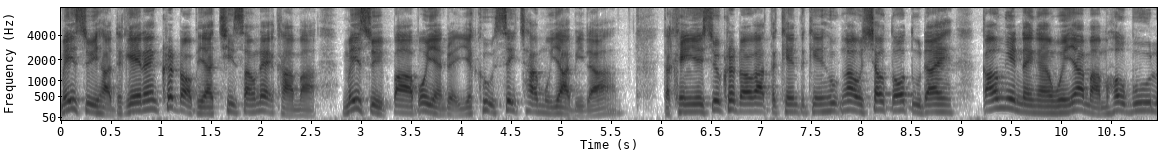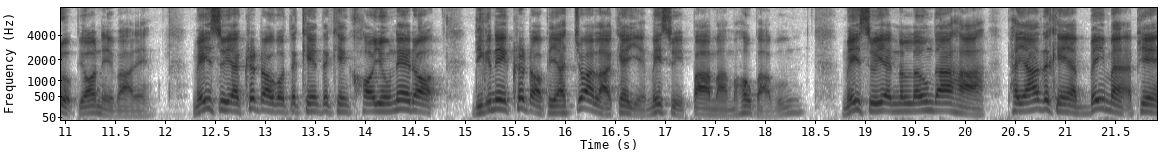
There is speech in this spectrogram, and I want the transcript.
မိတ်ဆွေဟာတကယ်တမ်းခရစ်တော်ဘုရားခြီဆောင်တဲ့အခါမှာမိတ်ဆွေပါဖို့ရန်အတွက်ယခုစိတ်ချမှုရပြီလားသခင်ယေရှုခရစ်တော်ကသခင်သခင်ဟုငါ့ကိုလျှောက်တော်သူတိုင်းကောင်းကင်နိုင်ငံဝင်ရမှာမဟုတ်ဘူးလို့ပြောနေပါတယ်မိတ်ဆွေရခရစ်တော်ကိုသခင်သခင်ခေါ်ယုံနဲ့တော့ဒီကနေ့ခရစ်တော်ဘုရားကြွလာခဲ့ရင်မိတ်ဆွေပါမှာမဟုတ်ပါဘူးမိတ်ဆွေရဲ့နှလုံးသားဟာဖယားသခင်ရဲ့ဗိမာန်အဖြစ်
